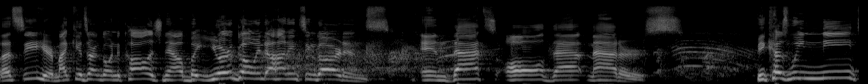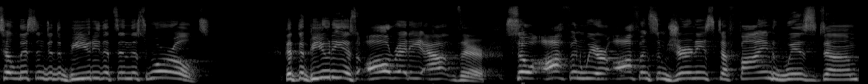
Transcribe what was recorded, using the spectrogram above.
Let's see here. My kids aren't going to college now, but you're going to Huntington Gardens. And that's all that matters. Because we need to listen to the beauty that's in this world. That the beauty is already out there. So often we are off on some journeys to find wisdom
